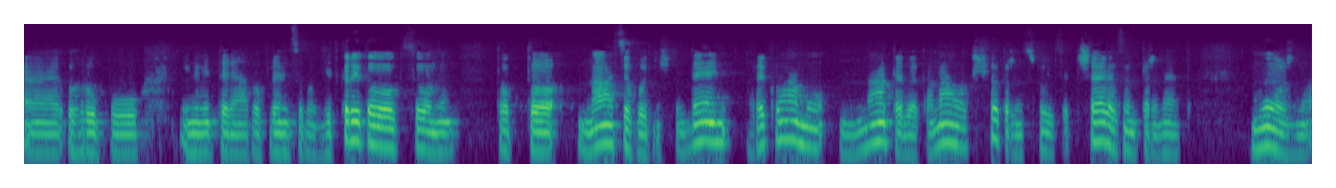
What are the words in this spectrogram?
е, групу інвентаря по принципу відкритого аукціону. Тобто на сьогоднішній день рекламу на ТВ-каналах, що транслюється через інтернет, можна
